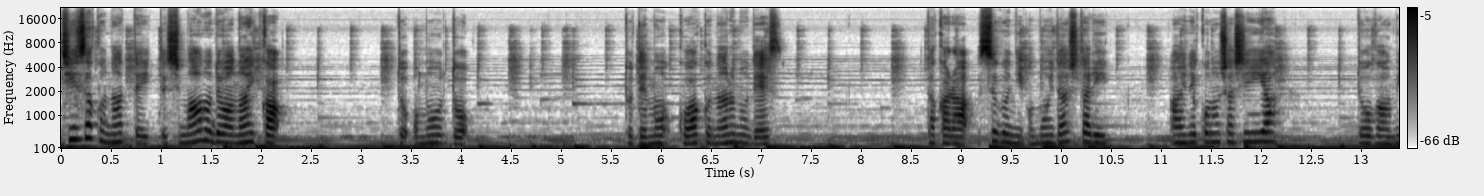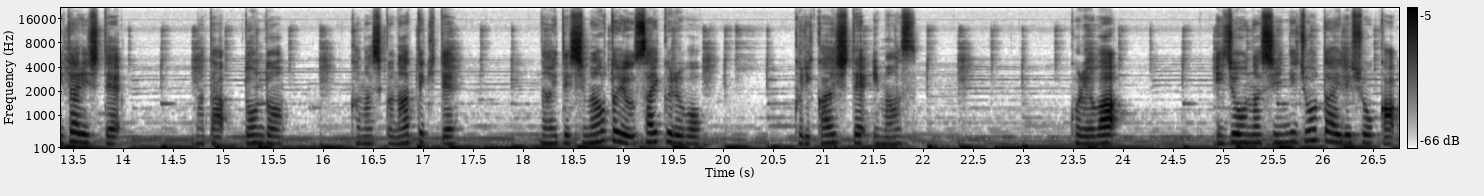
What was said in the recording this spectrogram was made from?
小さくなっていってしまうのではないかと思うととても怖くなるのです。だからすぐに思い出したり愛猫の写真や動画を見たりしてまたどんどん悲しくなってきて泣いてしまうというサイクルを繰り返しています。これは異常な心理状態でしょうか？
